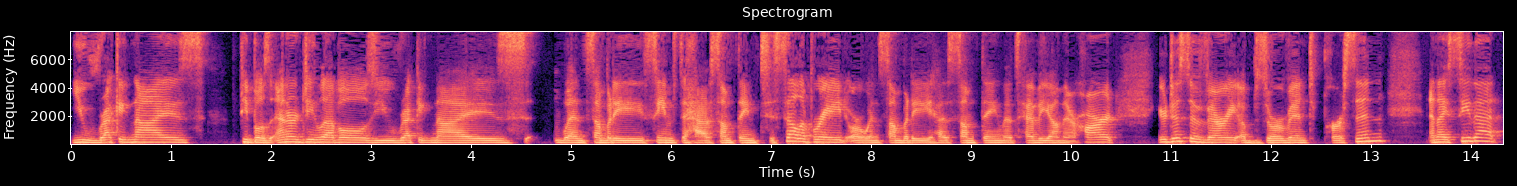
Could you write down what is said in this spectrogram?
You recognize people's energy levels, you recognize when somebody seems to have something to celebrate or when somebody has something that's heavy on their heart. You're just a very observant person. And I see that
